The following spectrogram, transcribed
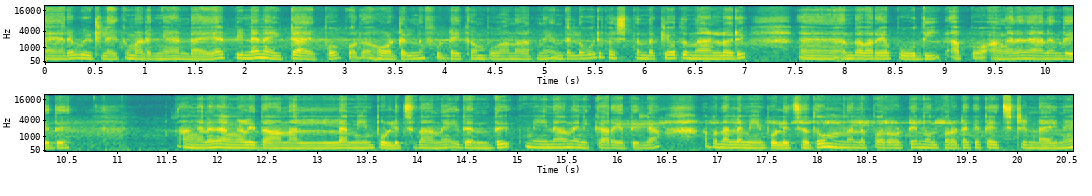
നേരെ വീട്ടിലേക്ക് മടങ്ങാനുണ്ടായേ. പിന്നെ നൈറ്റ് ആയപ്പോൾ ഹോട്ടലിൽ നിന്ന് ഫുഡ് കഴിക്കാൻ പോകാമെന്ന് പറഞ്ഞ് എന്തെല്ലാം ഒരു വിശപ്പ് എന്തൊക്കെയോ തിന്നാനുള്ളൊരു എന്താ പറയുക പൂതി. അപ്പോൾ അങ്ങനെ ഞാൻ എന്ത് ചെയ്ത് അങ്ങനെ ഞങ്ങളിതാ നല്ല മീൻ പൊള്ളിച്ചതാണ്. ഇതെന്ത് മീനാന്ന് എനിക്കറിയത്തില്ല. അപ്പോൾ നല്ല മീൻ പൊള്ളിച്ചതും നല്ല പൊറോട്ടയും നൂൽ പൊറോട്ടയൊക്കെ കഴിച്ചിട്ടുണ്ടായിന്.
